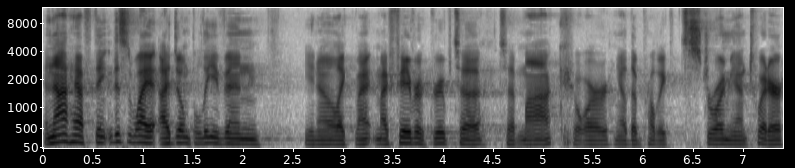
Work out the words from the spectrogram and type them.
and not have things. This is why I don't believe in you know, like my, my favorite group to, to mock, or you know, they'll probably destroy me on Twitter,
